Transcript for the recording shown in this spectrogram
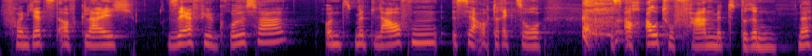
von jetzt auf gleich sehr viel größer. Und mit Laufen ist ja auch direkt so, ist auch Autofahren mit drin, ne?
